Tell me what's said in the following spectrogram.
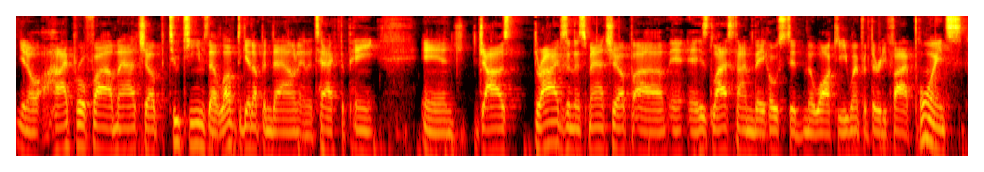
you know, a high profile matchup, two teams that love to get up and down and attack the paint. And Ja's thrives in this matchup. Uh, his last time they hosted Milwaukee, he went for 35 points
